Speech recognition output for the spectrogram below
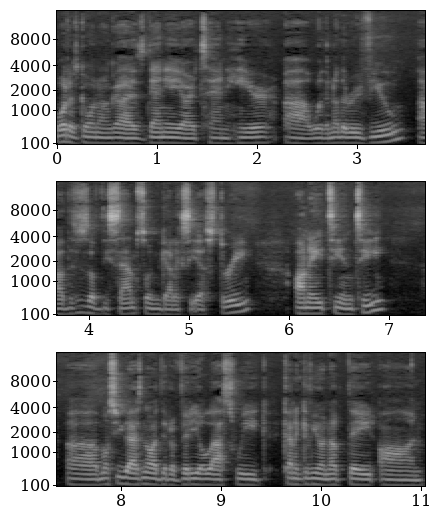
What is going on guys, Danny AR10 here uh, with another review. Uh, this is of the Samsung Galaxy S3 on AT&T. Uh, most of you guys know I did a video last week kind of give you an update on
